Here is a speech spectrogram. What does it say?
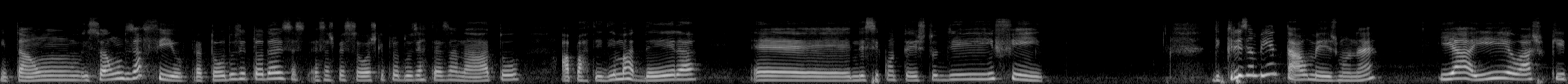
Então, isso é um desafio para todos e todas essas pessoas que produzem artesanato a partir de madeira, é, nesse contexto de, enfim, de crise ambiental mesmo, né? E aí eu acho que,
